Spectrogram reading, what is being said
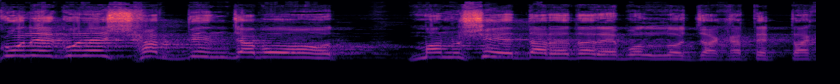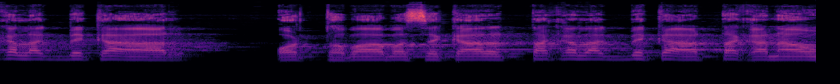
গুনে গুনে সাত দিন যাবৎ মানুষের দ্বারে দ্বারে বলল, জাকাতের টাকা লাগবে কার? অর্থভাব আছে কার? টাকা লাগবে কার? টাকা নাও।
